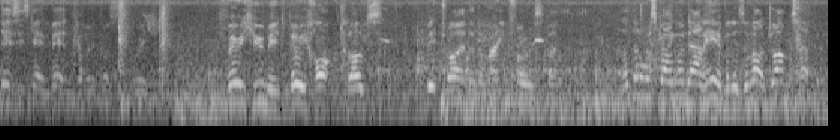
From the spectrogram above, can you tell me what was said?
Des is getting bitten coming across the bridge. It's very humid, very hot, close, a bit drier than a rainforest, but and I don't know what's going on down here, but there's a lot of drums happening.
